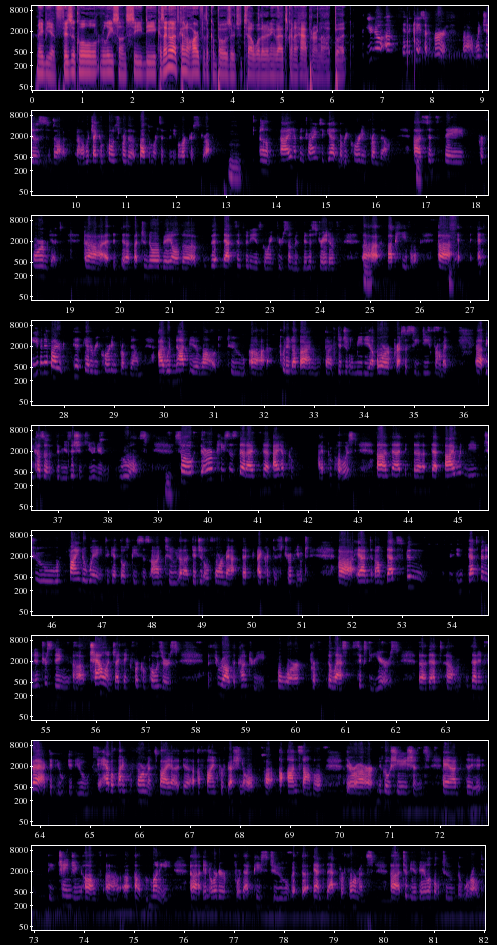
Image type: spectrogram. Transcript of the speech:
maybe a physical release on CD because I know that's kind of hard for the composer to tell whether any of that's going to happen or not but you know um, in the case of Earth uh, which is uh, which I composed for the Baltimore Symphony Orchestra. Mm-hmm. Um, I have been trying to get a recording from them uh, mm-hmm. since they performed it, uh, but to no avail. The, the, that symphony is going through some administrative mm-hmm. upheaval. and even if I did get a recording from them, I would not be allowed to put it up on digital media or press a CD from it. Uh, because of the musicians union rules. Mm. So there are pieces that I that I have I've composed uh, that uh, that I would need to find a way to get those pieces onto uh, digital format that I could distribute, uh, and um, that's been that's been an interesting uh, challenge I think for composers throughout the country for for the last 60 years. That um, that in fact, if you if you have a fine performance by a, a fine professional uh, ensemble, there are negotiations and the the changing of uh, of money uh, in order for that piece to and that performance uh, to be available to the world.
